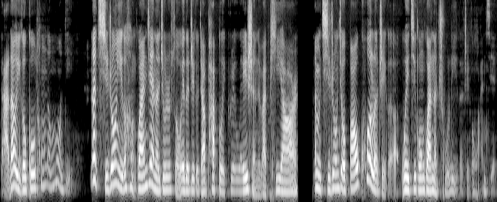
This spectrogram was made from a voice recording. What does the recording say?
达到一个沟通的目的。那其中一个很关键的就是所谓的这个叫 public relation，对吧？PR。那么其中就包括了这个危机公关的处理的这个环节。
